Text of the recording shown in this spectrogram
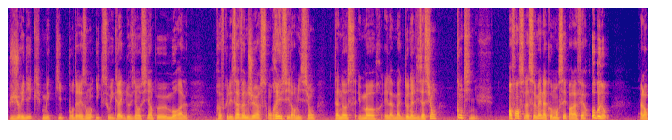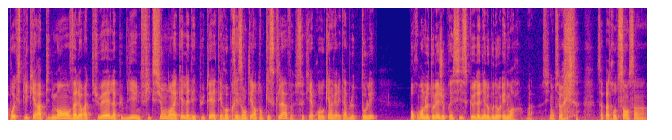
juridique, mais qui pour des raisons X ou Y devient aussi un peu moral. Preuve que les Avengers ont réussi leur mission, Thanos est mort et la McDonaldisation continue. En France, la semaine a commencé par l'affaire Obono, alors pour expliquer rapidement, Valeur Actuelle a publié une fiction dans laquelle la députée a été représentée en tant qu'esclave, ce qui a provoqué un véritable tollé. Pour comprendre le tollé, je précise que Daniel Obono est noir. Voilà. Sinon c'est vrai que ça n'a pas trop de sens, hein.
